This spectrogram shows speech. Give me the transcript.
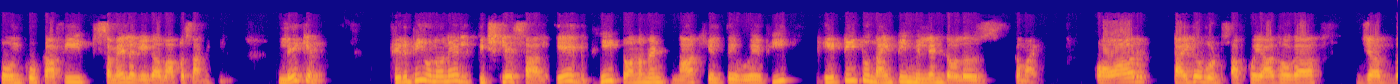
तो उनको काफ़ी समय लगेगा वापस आने के लिए। लेकिन फिर भी उन्होंने पिछले साल एक भी टूर्नामेंट ना खेलते हुए भी 80 टू 90 मिलियन डॉलर्स कमाए। और टाइगर वुड्स आपको याद होगा जब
